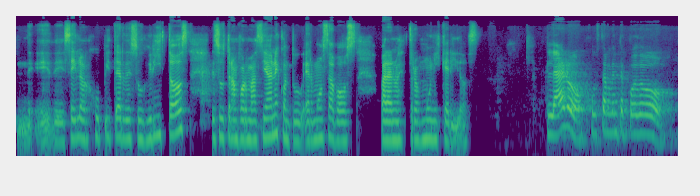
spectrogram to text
de, de, Sailor Júpiter, de sus gritos, de sus transformaciones con tu hermosa voz para nuestros Munis queridos. Claro, justamente puedo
